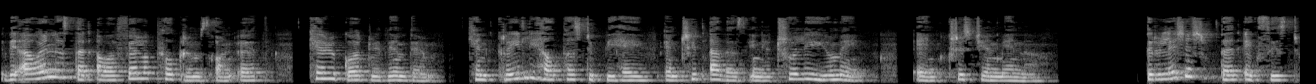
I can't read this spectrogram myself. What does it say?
The awareness that our fellow pilgrims on earth carry God within them can greatly help us to behave and treat others in a truly humane and Christian manner. The relationship that exists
